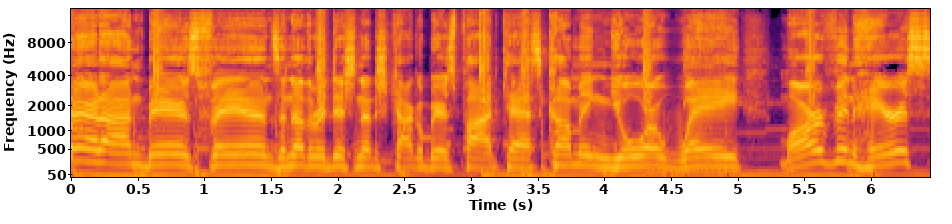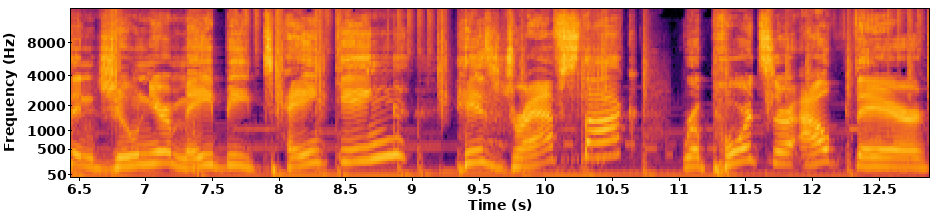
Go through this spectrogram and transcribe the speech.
Bear Bears fans, another edition of the Chicago Bears podcast coming your way. Marvin Harrison Jr. may be tanking his draft stock. Reports are out there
